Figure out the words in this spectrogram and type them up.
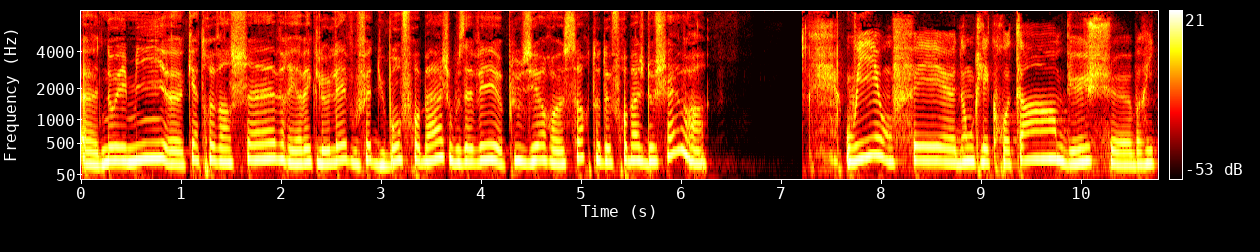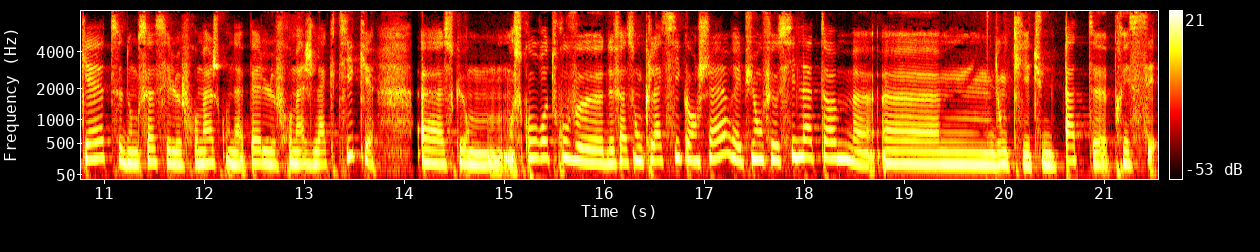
Euh, Noémie, euh, 80 chèvres et avec le lait, vous faites du bon fromage. Vous avez euh, plusieurs euh, sortes de fromage de chèvre? Oui, on fait euh, donc les crottins, bûches, euh, briquettes. Donc ça, c'est le fromage qu'on appelle le fromage lactique, euh, ce qu'on ce qu'on retrouve de façon classique en chèvre. Et puis on fait aussi de la tome, euh, donc qui est une pâte pressée,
